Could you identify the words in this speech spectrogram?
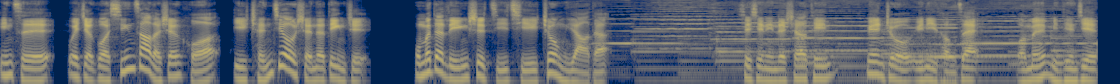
因此为着过新造的生活，以成就神的定旨。我们的灵是极其重要的。谢谢您的收听，愿主与你同在，我们明天见。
